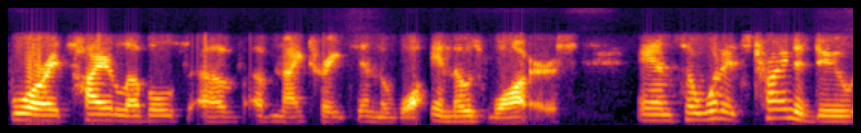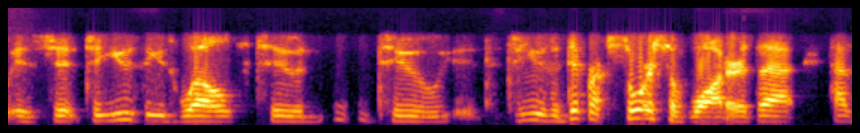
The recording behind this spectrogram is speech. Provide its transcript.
for its higher levels of, of nitrates in the wa- in those waters. And so what it's trying to do is to, to use these wells to to to use a different source of water that has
